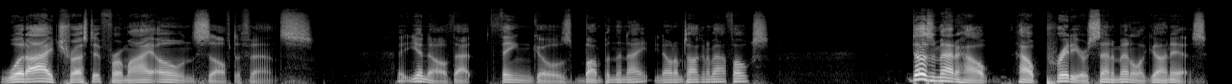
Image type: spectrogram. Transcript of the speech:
Would I trust it for my own self defense? You know, if that thing goes bump in the night, you know what I'm talking about, folks? Doesn't matter how, how pretty or sentimental a gun is.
